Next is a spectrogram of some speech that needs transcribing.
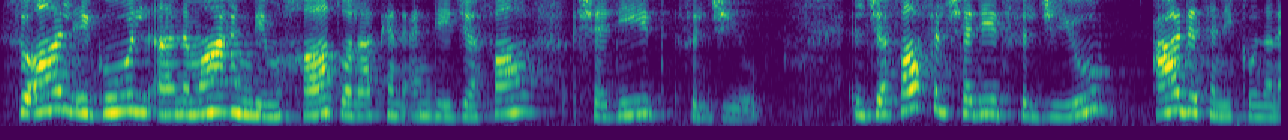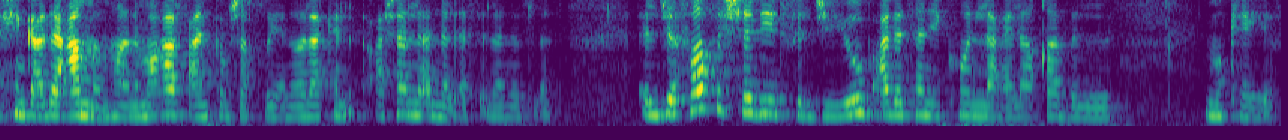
سؤال يقول أنا ما عندي مخاط ولكن عندي جفاف شديد في الجيوب. الجفاف الشديد في الجيوب عادة يكون أنا الحين قاعدة أعمم أنا ما أعرف عنكم شخصيا ولكن عشان لأن الأسئلة نزلت. الجفاف الشديد في الجيوب عادة يكون له علاقة بالمكيف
